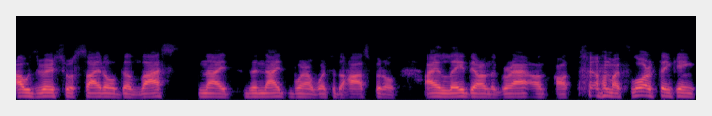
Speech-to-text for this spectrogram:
i was very suicidal the last night the night when i went to the hospital i laid there on the ground on, on, on my floor thinking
